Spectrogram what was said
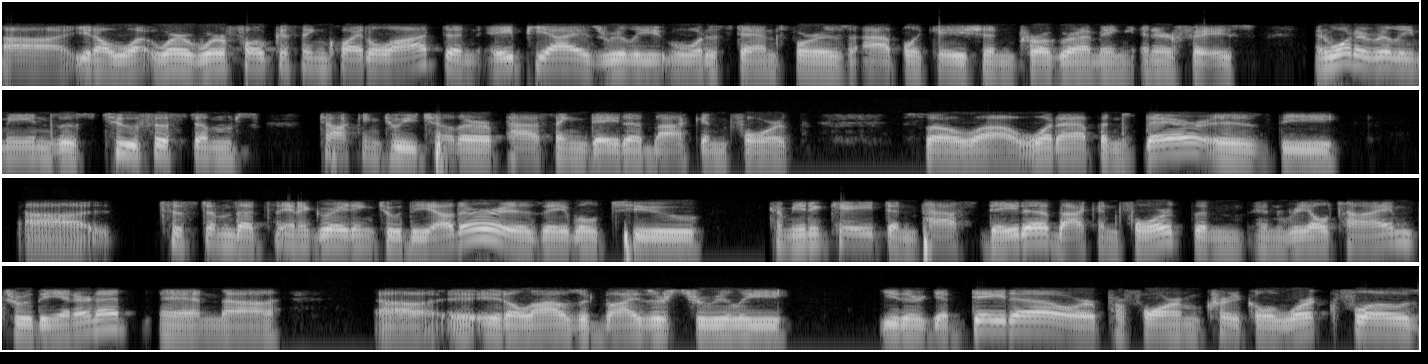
Uh, you know what, where we're focusing quite a lot, and API is really what it stands for is application programming interface. And what it really means is two systems talking to each other, passing data back and forth. So uh, what happens there is the uh, system that's integrating to the other is able to communicate and pass data back and forth in, in real time through the internet. And uh, uh, it allows advisors to really either get data or perform critical workflows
